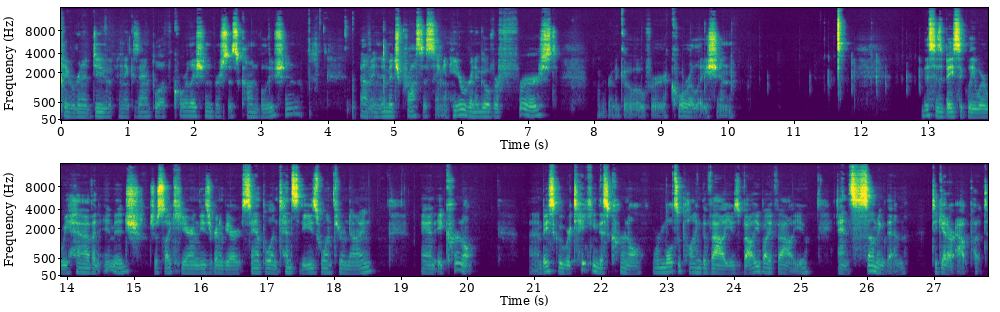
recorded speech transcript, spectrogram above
Okay, we're going to do an example of correlation versus convolution um, in image processing. And here we're going to go over first, we're going to go over correlation. This is basically where we have an image, just like here, and these are going to be our sample intensities 1 through 9, and a kernel. And basically we're taking this kernel, we're multiplying the values, value by value, and summing them to get our output.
